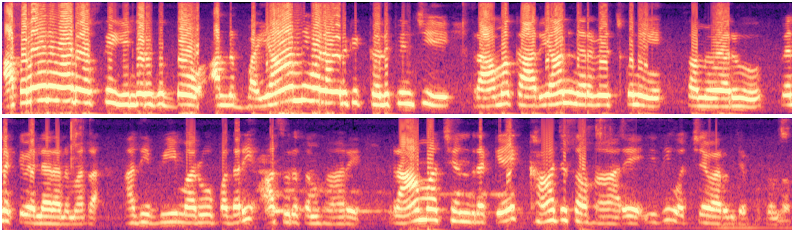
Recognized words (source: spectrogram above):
అసలైన వాడు వస్తే ఏం జరుగుద్దో అన్న భయాన్ని వాళ్ళందరికీ కల్పించి రామ కార్యాన్ని నెరవేర్చుకుని స్వామివారు వెనక్కి వెళ్ళారనమాట అది భీమ రూపధరి అసుర సంహారే రామచంద్రకే కాజ సంహారే ఇది వచ్చేవారని చెప్పుకున్నాం చెప్పుకుందాం.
